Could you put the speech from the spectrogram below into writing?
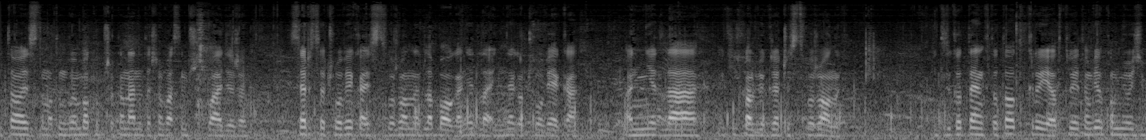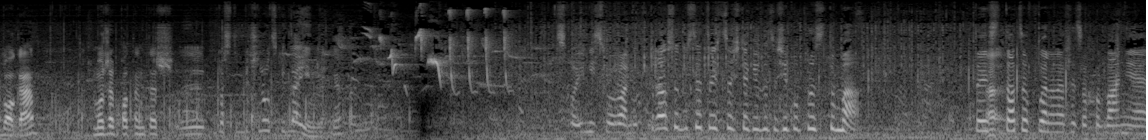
i to jestem o tym głęboko przekonany też na własnym przykładzie, że serce człowieka jest stworzone dla Boga, nie dla innego człowieka, ani nie dla jakichkolwiek rzeczy stworzonych. I tylko ten, kto to odkryje, odkryje tę wielką miłość Boga, może potem też y, po prostu być ludzki dla innych, nie? Swoimi słowami. Kultura osobista to jest coś takiego, co się po prostu ma. To jest A- to, co wpływa na nasze zachowanie,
